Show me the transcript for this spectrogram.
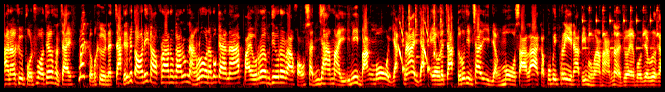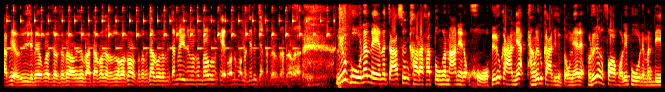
อันนั้นคือผลฟุตบอลที่เราสนใจมากกว่าเมื่อคืนนะจ๊ะ เดี๋ยวไปต่อที่ข่าวคราวของการลูกหนังโลกนะพวกแกนะ ไปเริ่มที่เรื่องราวของสัญญาใหม่อินี่บังโม ยักษ์หน้ายักษ์เอวนะจ๊ะตัวลูกทีมชาติอียิปต์อย่างโมซาร่ากับผู้พิพรีนะพี่หมูมาหามหน่อยช่วยโปรเจกต์เรื่องการพี่เดี๋ยวจะเป็นลิเวอร์พูลนั่นเองนะจ๊ะซึ่งคาราคาตุงกันมาเนี่ยโอ้โหฤดูกาลเนี้ยทั้งฤดูกาลจนถึงตรงเนี้ยเนี่ยเรื่องฟอร์มของลิเวอร์พูลเนี่ยมันดี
